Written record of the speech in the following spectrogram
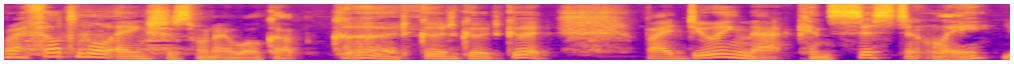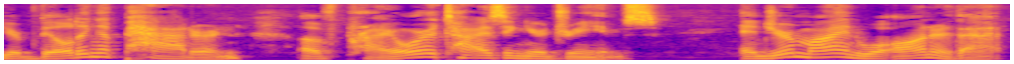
or I felt a little anxious when I woke up. Good, good, good, good. By doing that consistently, you're building a pattern of prioritizing your dreams, and your mind will honor that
